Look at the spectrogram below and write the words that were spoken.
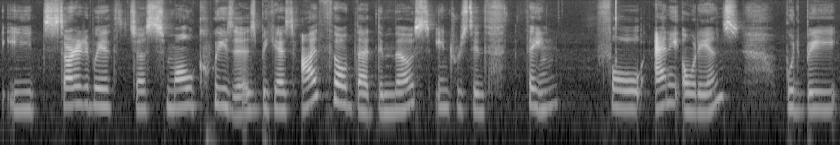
it started with just small quizzes because I thought that the most interesting thing for any audience would be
